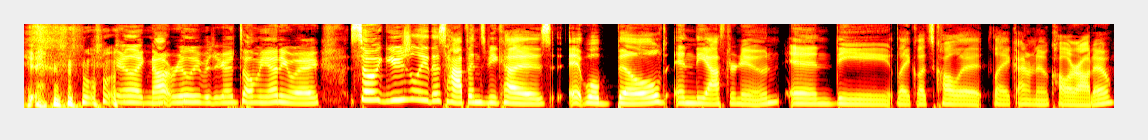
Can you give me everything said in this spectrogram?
You're like, not really, but you're going to tell me anyway. So, usually this happens because it will build in the afternoon in the, like, let's call it, like, I don't know, Colorado.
